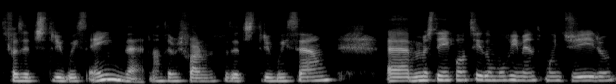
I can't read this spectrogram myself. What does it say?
de fazer distribuição, ainda não temos forma de fazer distribuição, uh, mas tem acontecido um movimento muito giro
